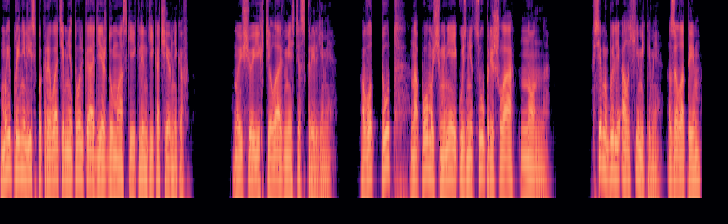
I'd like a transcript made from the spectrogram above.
мы принялись покрывать им не только одежду, маски и клинки кочевников, но еще и их тела вместе с крыльями. Вот тут на помощь мне и кузнецу пришла Нонна. Все мы были алхимиками, золотым,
